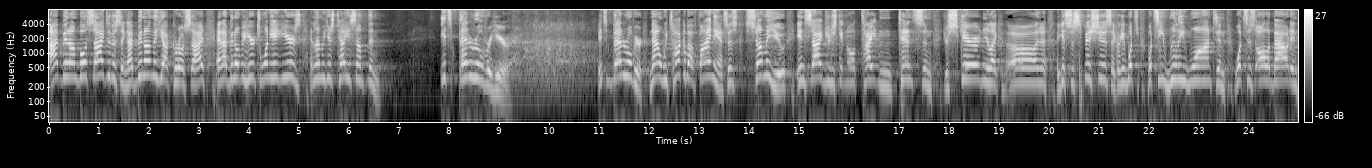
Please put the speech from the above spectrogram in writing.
I've been on both sides of this thing. I've been on the yuck gross side, and I've been over here 28 years. And let me just tell you something it's better over here. It's better over here. Now, we talk about finances. Some of you, inside, you're just getting all tight and tense, and you're scared, and you're like, oh, I get suspicious. Like, okay, what's, what's he really want, and what's this all about? And,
